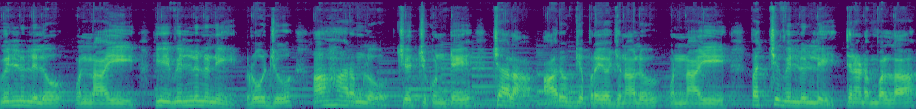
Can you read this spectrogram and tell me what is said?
వెల్లుల్లిలో ఉన్నాయి. ఈ వెల్లుల్లిని రోజు ఆహారంలో చేర్చుకుంటే చాలా ఆరోగ్య ప్రయోజనాలు ఉన్నాయి. పచ్చి వెల్లుల్లి తినడం వల్ల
